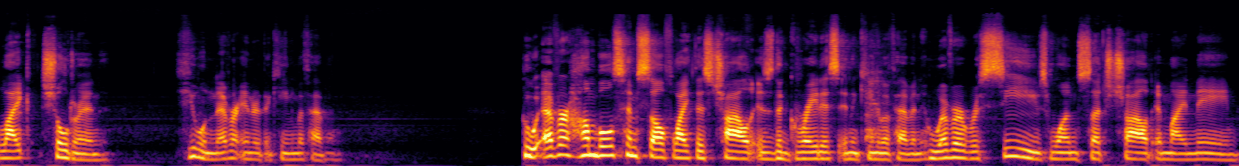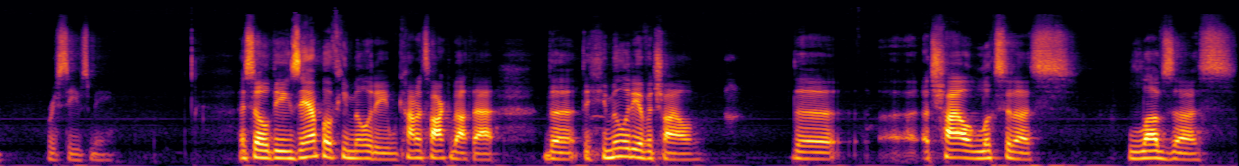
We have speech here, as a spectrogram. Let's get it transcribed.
like children, you will never enter the kingdom of heaven. Whoever humbles himself like this child is the greatest in the kingdom of heaven. Whoever receives one such child in my name receives me. And so the example of humility, we kind of talked about that. The, the humility of a child. The, uh, a child looks at us, loves us,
